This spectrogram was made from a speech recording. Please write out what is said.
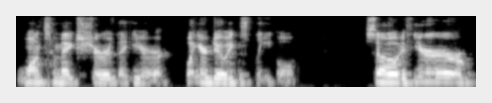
want to make sure that you're what you're doing is legal. So if you're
